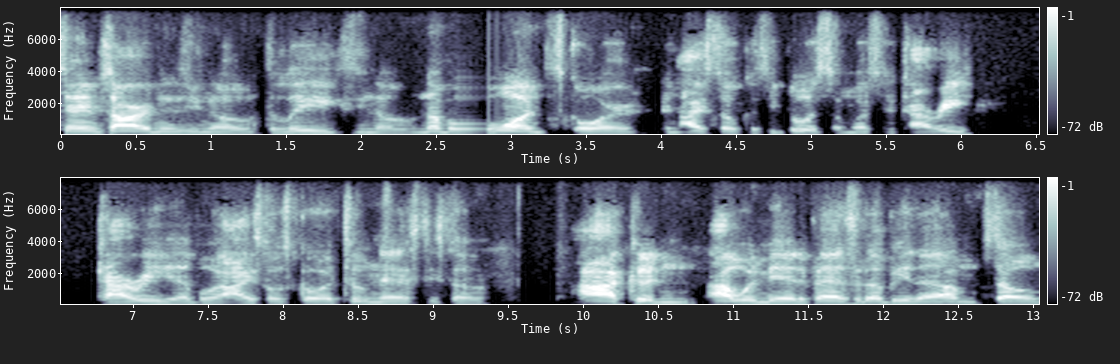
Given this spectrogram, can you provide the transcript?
James Harden is, you know, the league's, you know, number one scorer in ISO because he do it so much. And Kyrie, Kyrie, that boy ISO scored too nasty. So I couldn't, I wouldn't be able to pass it up either. I'm so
